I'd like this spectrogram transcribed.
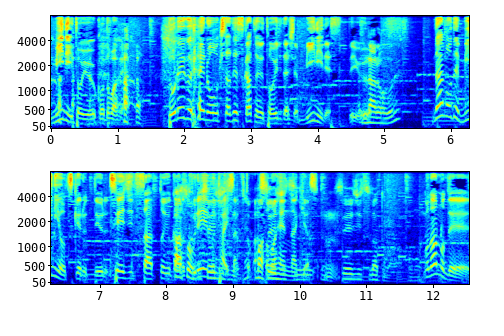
ミニという言葉で、どれぐらいの大きさですかという問いに対してはミニですっていう。なるほどね。なのでミニをつけるっていう誠実さというか、あのそうクレーム対策とか、その辺な気がする。うん誠実だとは思う。まあなので、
